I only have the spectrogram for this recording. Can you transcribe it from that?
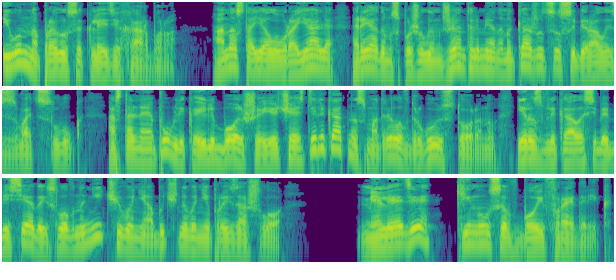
и он направился к леди Харборо. Она стояла у рояля, рядом с пожилым джентльменом и, кажется, собиралась звать слуг. Остальная публика или большая ее часть деликатно смотрела в другую сторону и развлекала себя беседой, словно ничего необычного не произошло. «Миледи!» — кинулся в бой Фредерик.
